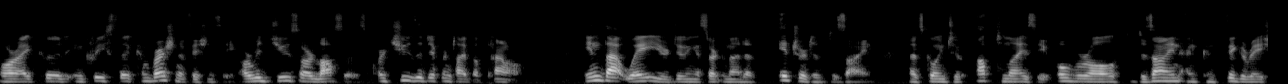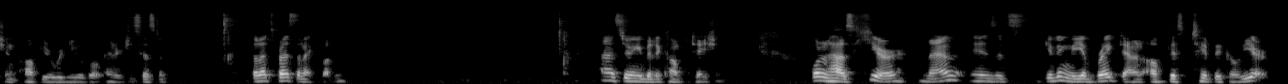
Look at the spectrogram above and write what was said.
or I could increase the conversion efficiency, or reduce our losses, or choose a different type of panel. In that way, you're doing a certain amount of iterative design that's going to optimize the overall design and configuration of your renewable energy system. So let's press the next button. And it's doing a bit of computation. What it has here now is it's giving me a breakdown of this typical year.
